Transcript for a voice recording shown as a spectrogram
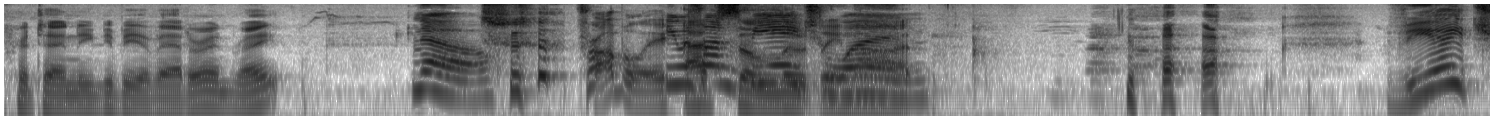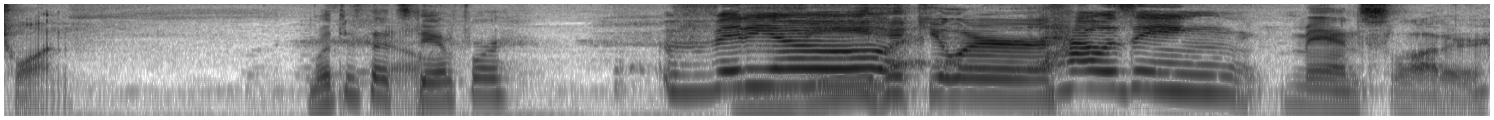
pretending to be a veteran, right? No. Probably. He was Absolutely on VH1. VH1. What does that stand for? Video Vehicular housing manslaughter.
